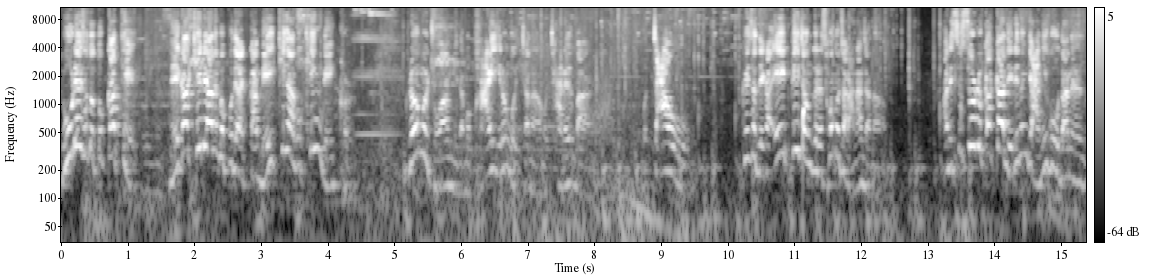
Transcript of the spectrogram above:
롤에서도 똑같아. 내가 캐리하는 것보다 약간 메이킹하고 킹 메이커. 그런 걸 좋아합니다. 뭐 바이 이런 거 있잖아. 뭐 자르바 뭐 짜오. 그래서 내가 AP 정글을 선호 잘 안 하잖아. 아니 스스로를 깎아내리는 게 아니고 나는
